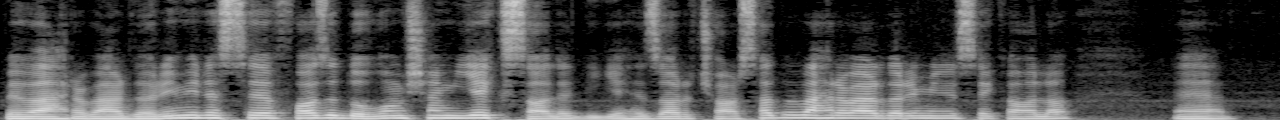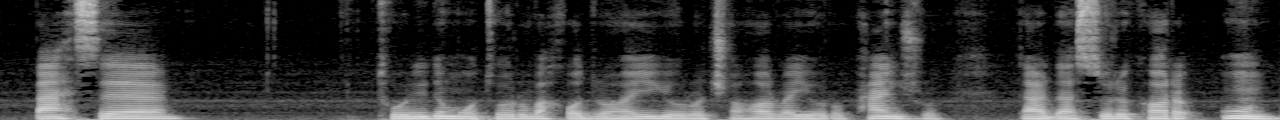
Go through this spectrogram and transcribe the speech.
به بهره برداری می‌رسه. فاز دومش هم یک سال دیگه 1400 به بهره برداری می‌رسه که حالا بحث تولید موتور و خودروهای یورو 4 و یورو 5 رو در دستور کار اون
